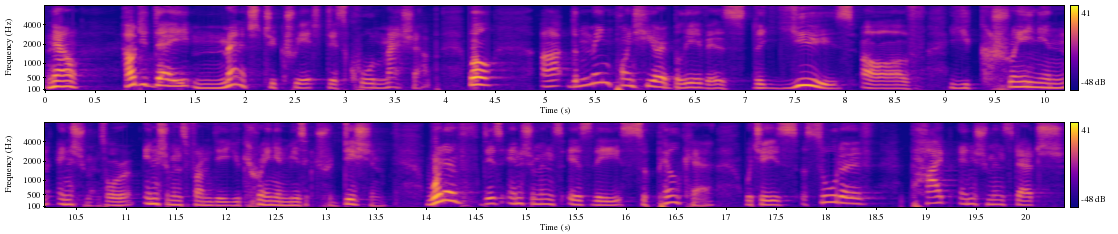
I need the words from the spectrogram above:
Now, how did they manage to create this cool mashup? Well, uh, the main point here, I believe, is the use of Ukrainian instruments or instruments from the Ukrainian music tradition. One of these instruments is the sopilka, which is a sort of pipe instruments that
